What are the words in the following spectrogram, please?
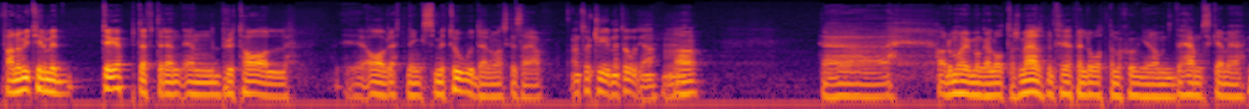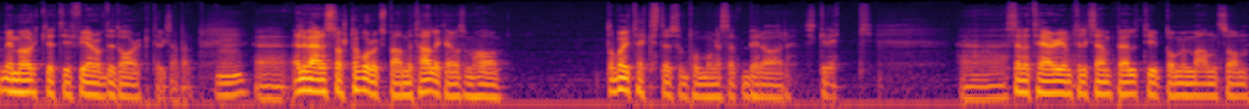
Fan de är ju till och med döpt efter en, en brutal eh, avrättningsmetod eller vad man ska säga En tortyrmetod ja. Mm. Ja eh, Ja de har ju många låtar som helst men till exempel en låt när man sjunger om det hemska med, med mörkret i Fear of the Dark till exempel Mm. eh, Eller världens största hårdrocksband Metallica då, som har De har ju texter som på många sätt berör skräck eh, Sanitarium till exempel, typ om en man som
